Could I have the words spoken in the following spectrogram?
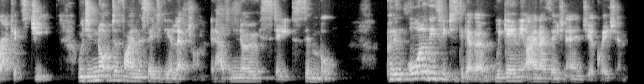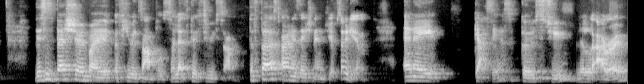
brackets G. We do not define the state of the electron. It has no state symbol. Putting all of these features together, we gain the ionization energy equation. This is best shown by a few examples, so let's go through some. The first ionization energy of sodium, Na gaseous goes to, little arrow,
